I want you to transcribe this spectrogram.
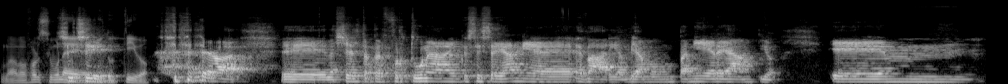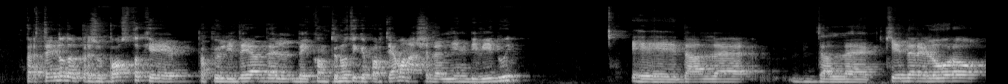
ma forse una sì, è sì. riduttivo. eh, la scelta per fortuna in questi sei anni è, è varia, abbiamo un paniere ampio. E, ehm, partendo dal presupposto che proprio l'idea del, dei contenuti che portiamo nasce dagli individui e dal, dal chiedere loro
